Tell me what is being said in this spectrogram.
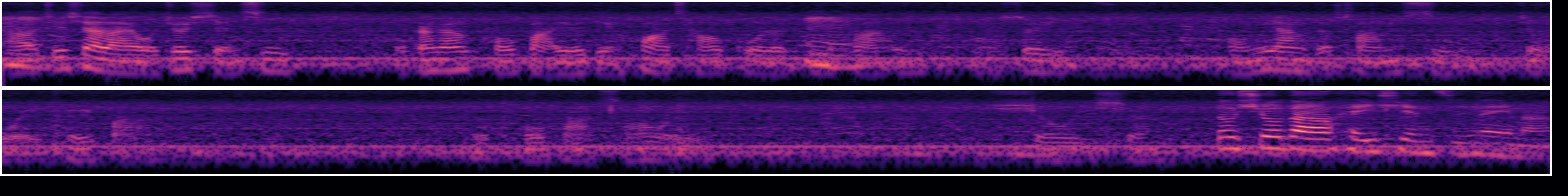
然后接下来我就显示我刚刚头发有点画超过的地方，所以同样的方式，就我也可以把的头发稍微修一下。都修到黑线之内吗？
